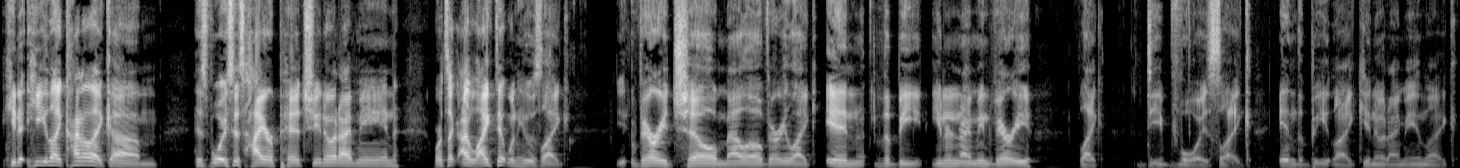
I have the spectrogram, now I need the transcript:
he he like kind of like um his voice is higher pitch you know what I mean? Where it's like I liked it when he was like very chill, mellow, very like in the beat. You know what I mean? Very like deep voice, like in the beat, like you know what I mean? Like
